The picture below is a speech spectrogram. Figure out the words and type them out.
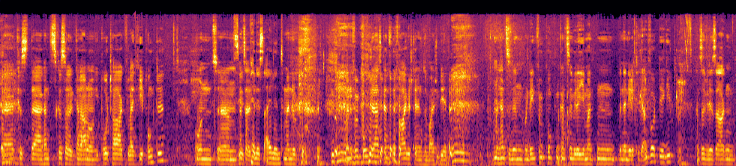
da kriegst, da kannst, kriegst du halt, keine Ahnung, pro Tag vielleicht vier Punkte. Und ähm, Das ist kannst halt, Penis Island. wenn, du, wenn du fünf Punkte hast, kannst du eine Frage stellen zum Beispiel. Und dann kannst du dann von den fünf Punkten kannst du dann wieder jemanden, wenn er die richtige Antwort dir gibt, kannst du dann wieder sagen,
